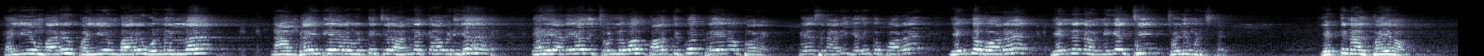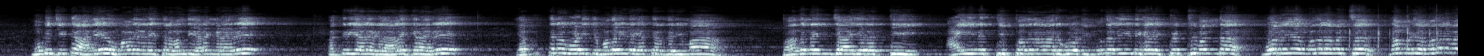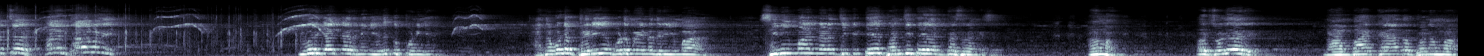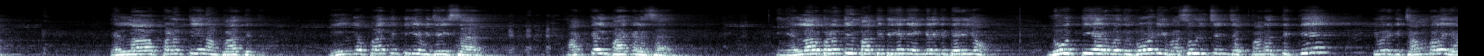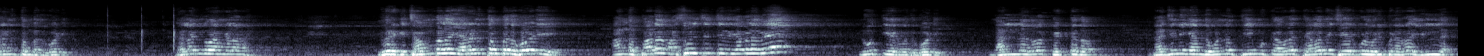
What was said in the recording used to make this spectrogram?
கையையும் பாரு பையையும் பாரு ஒண்ணும் இல்லை. நான் பிளைட் ஏற விட்டு சில அன்னக்காவடிக எதை எதையாவது சொல்லுவான் பார்த்துக்கோ பிளேனா போறேன். பேசினாரு எதுக்கு போறேன் எங்க போறேன் என்னென்ன நிகழ்ச்சி சொல்லி முடிச்சிட்டேன் எட்டு நாள் பயணம். முடிச்சுட்டு அதே விமான நிலையத்தில் வந்து இறங்குறாரு. பத்திரிகையாளர்களை அழைக்கிறாரு. எத்தனை கோடிக்கு முதலீடு ஏத்துறது தெரியுமா? பதினைஞ்சாயிரத்தி ஐநூத்தி பதினாறு கோடி முதலீடுகளை பெற்று வந்த ஒரே முதலமைச்சர் நம்முடைய முதலமைச்சர் அதன் தளபதி. இவர் கேட்காரு நீங்க எதுக்கு போனீங்க? அதை விட பெரிய கொடுமை என்ன தெரியுமா? சினிமான்னு நினைச்சுக்கிட்டே பஞ்சு டைலாக் பேசுறாங்க சார். ஆமா. அவர் சொல்லுவாரு நான் பார்க்காத பணமா? எல்லா பணத்தையும் நான் பார்த்துட்டேன். நீங்க பார்த்துட்டீங்க விஜய் சார். மக்கள் பார்க்கல சார். நீங்கள் எல்லா படத்தையும் பார்த்துட்டீங்கன்னு எங்களுக்கு தெரியும். நூத்தி அறுபது கோடி வசூல் செஞ்ச படத்துக்கு இவருக்கு சம்பளம் 250 கோடி. விளங்குவாங்களா? இவருக்கு சம்பளம் 250 கோடி. அந்த படம் வசூல் செஞ்சது எவ்வளவு? நூத்தி அறுபது கோடி. நல்லதோ கெட்டதோ. ரஜினிகாந்த் ஒன்றும் திமுகவில் தலைமை செயற்குழு உறுப்பினராக இல்லை.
